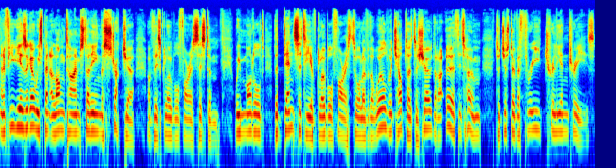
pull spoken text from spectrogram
And a few years ago, we spent a long time studying the structure of this global forest system. We modeled the density of global forests all over the world, which helped us to show that our Earth is home to just over 3 trillion trees.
